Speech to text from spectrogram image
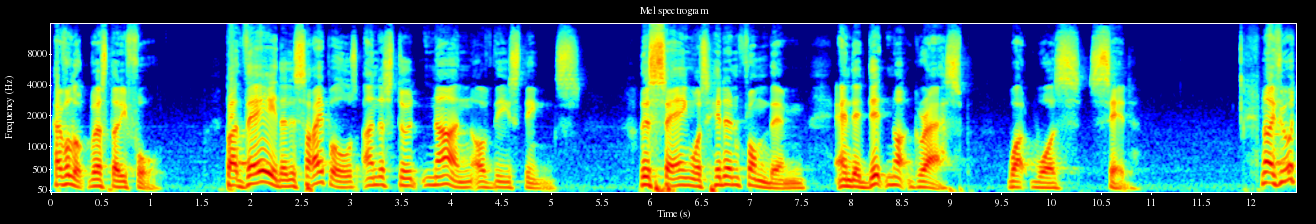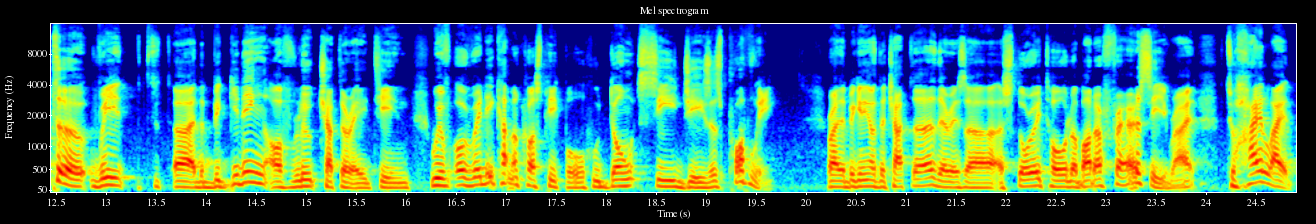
Have a look, verse 34. But they, the disciples, understood none of these things. This saying was hidden from them, and they did not grasp what was said. Now, if you were to read uh, the beginning of Luke chapter 18, we've already come across people who don't see Jesus properly. Right at the beginning of the chapter, there is a, a story told about a Pharisee, right? To highlight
